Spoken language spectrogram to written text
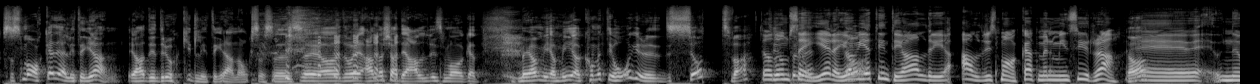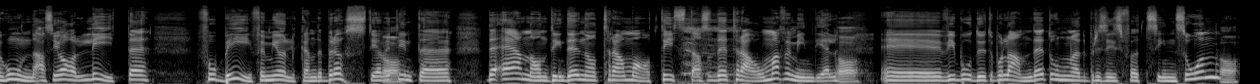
så smakade jag lite grann. Jag hade druckit lite grann också, så, så jag, var, annars hade jag aldrig smakat. Men jag, jag, jag kommer inte ihåg hur det är. Sött, va? Ja, de Typ, säger det. Jag Ja. vet inte, jag har aldrig, aldrig smakat. Men min syrra, Ja. eh, när hon, alltså jag har lite fobi för mjölkande bröst. Jag vet Ja. inte, det är någonting, det är något traumatiskt. Alltså det är trauma för min del. Ja. Eh, vi bodde ute på landet och hon hade precis fött sin son. Ja.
